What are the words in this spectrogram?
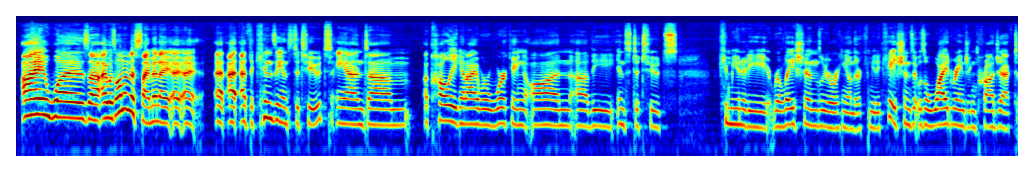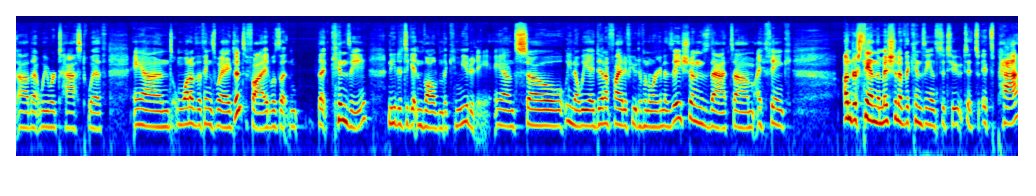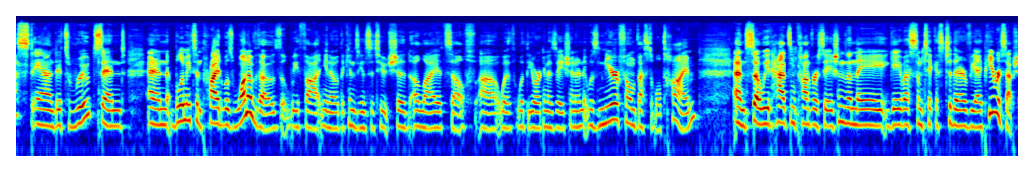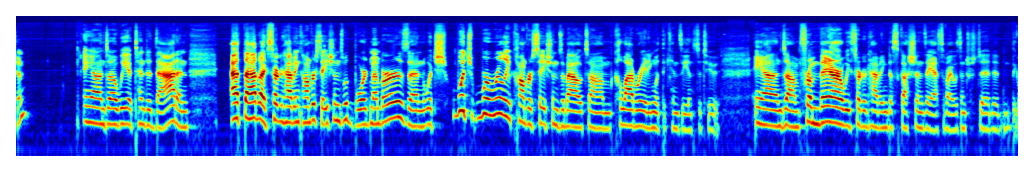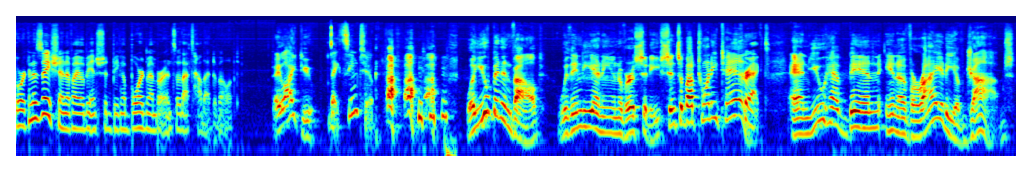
I was uh, I was on an assignment I, I, I, at, at the Kinsey Institute, and um, a colleague and I were working on uh, the institute's community relations. We were working on their communications. It was a wide ranging project uh, that we were tasked with, and one of the things we identified was that that Kinsey needed to get involved in the community. And so, you know, we identified a few different organizations that um, I think understand the mission of the Kinsey Institute, its its past and its roots, and and Bloomington Pride was one of those that we thought you know the Kinsey Institute should ally itself uh, with with the organization, and it was near film festival time, and so we'd had some conversations, and they gave us some tickets to their VIP reception, and uh, we attended that, and at that I started having conversations with board members and which which were really conversations about um, collaborating with the Kinsey Institute and um, from there, we started having discussions. They asked if I was interested in the organization, if I would be interested in being a board member. And so that's how that developed. They liked you. They seemed to. well, you've been involved with Indiana University since about 2010. Correct. And you have been in a variety of jobs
